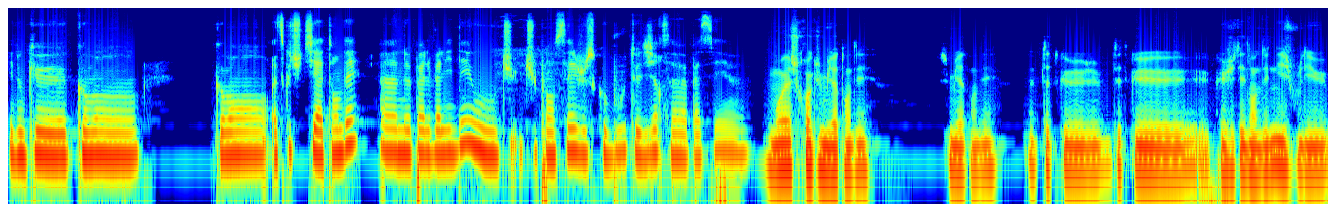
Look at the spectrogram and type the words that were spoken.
Et donc, euh, comment... comment... Est-ce que tu t'y attendais à ne pas le valider ou tu, tu pensais jusqu'au bout te dire ça va passer euh? Ouais, je crois que je m'y attendais. Je m'y attendais. Peut-être que peut-être que que j'étais dans le déni. Je voulais,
